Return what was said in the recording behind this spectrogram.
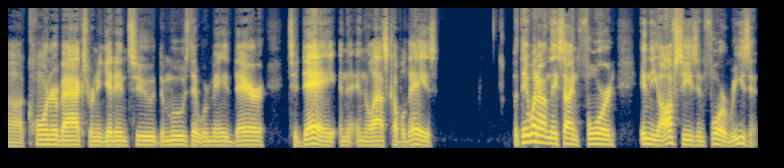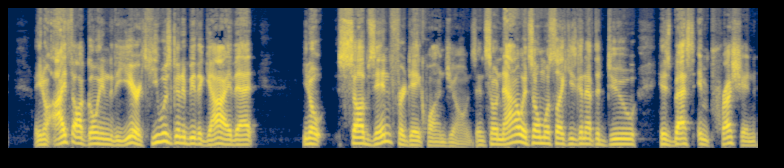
uh, cornerbacks. We're going to get into the moves that were made there today in the, in the last couple days. But they went out and they signed Ford in the offseason for a reason. You know, I thought going into the year, he was going to be the guy that you know, subs in for DaQuan Jones. And so now it's almost like he's going to have to do his best impression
